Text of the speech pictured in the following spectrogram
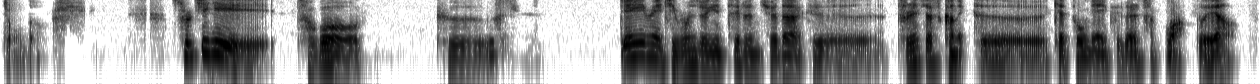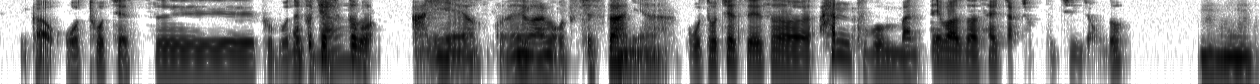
정도 솔직히, 저거, 그, 게임의 기본적인 틀은 죄다 그, 프린세스 커넥트 계통의 그걸 갖고 왔고요. 그러니까 auto chess 부분은 auto 그냥 chess도 아니에요. 왜 말하면 auto chess도 아니야. auto chess에서 한 부분만 떼와서 살짝 접붙인 정도? 음,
